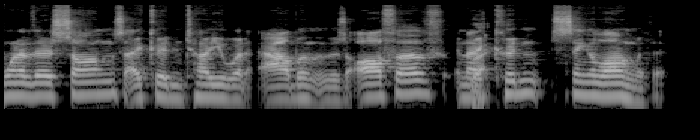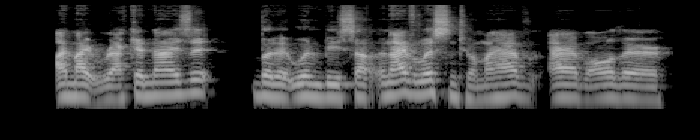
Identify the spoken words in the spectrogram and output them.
one of their songs, I couldn't tell you what album it was off of, and I couldn't sing along with it. I might recognize it, but it wouldn't be something. And I've listened to them. I have I have all their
